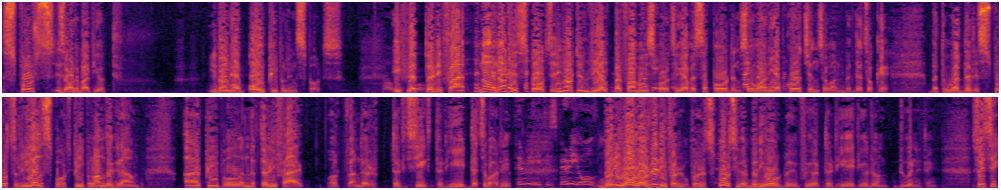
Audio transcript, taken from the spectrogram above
Sports is all about youth. You don't have old people in sports. Oh, if you're 35, no, not in sports, in, not in real performing Okay, sports. You have a support and so High on, you have coach and so on, but that's okay. But what the sports, real sports people on the ground are people under 35 or under 36, 38, that's about it. 38 is very old. Very old already for, for sports. You are very old. If you are 38, you don't do anything. So it's a,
